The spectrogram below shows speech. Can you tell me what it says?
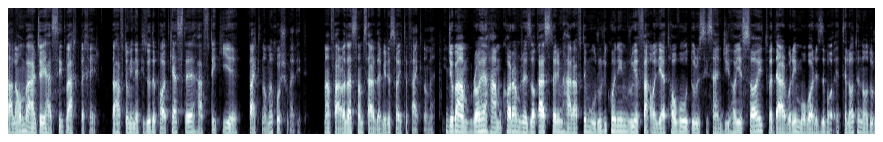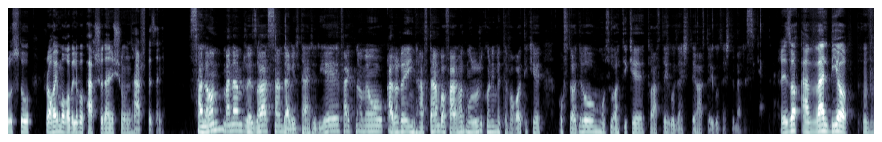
سلام و هر جایی هستید وقت بخیر. به هفتمین اپیزود پادکست هفتگی فکنامه خوش اومدید. من فراد هستم سردبیر سایت فکنامه. اینجا به همراه همکارم رضا قصد داریم هر هفته مروری کنیم روی فعالیت ها و درستی سنجی های سایت و درباره مبارزه با اطلاعات نادرست و راه های مقابله با پخش شدنشون حرف بزنیم. سلام منم رضا هستم دبیر تحریریه فکنامه و قرار این هفته هم با فرهاد مروری کنیم اتفاقاتی که افتاده و موضوعاتی که تو هفته گذشته هفته گذشته بررسی کرد. رضا اول بیا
